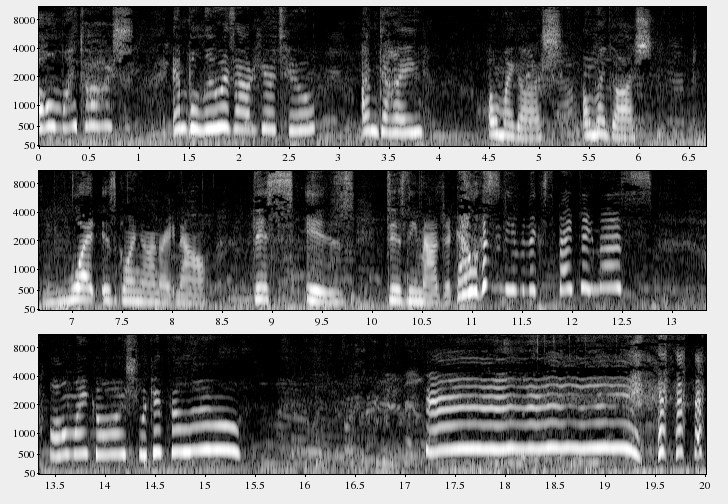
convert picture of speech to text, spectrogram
Oh my gosh. And Baloo is out here too. I'm dying. Oh my gosh. Oh my gosh. What is going on right now? This is Disney magic. I wasn't even expecting this. Oh my gosh. Look at Baloo.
